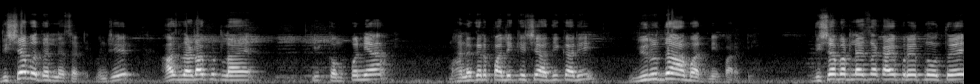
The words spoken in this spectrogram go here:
दिशा बदलण्यासाठी म्हणजे आज लढा कुठला आहे की कंपन्या महानगरपालिकेचे अधिकारी विरुद्ध आम आदमी पार्टी दिशा बदलायचा काय प्रयत्न होतोय?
